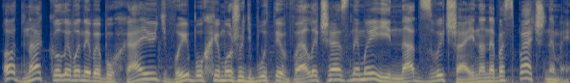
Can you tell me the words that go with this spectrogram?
Однак, коли вони вибухають, вибухи можуть бути величезними і надзвичайно небезпечними.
